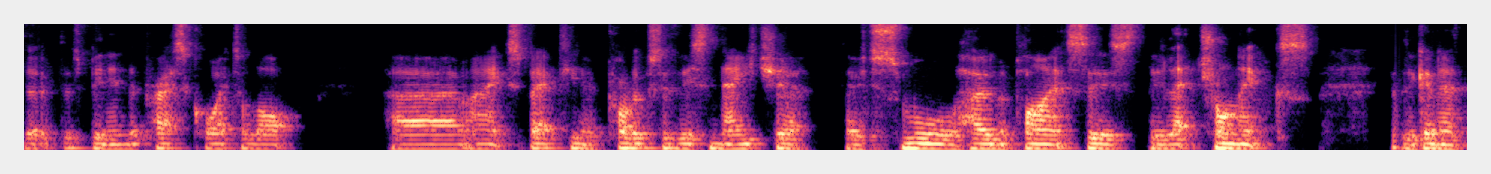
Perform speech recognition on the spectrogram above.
that, has been in the press quite a lot. Uh, I expect you know products of this nature, those small home appliances, the electronics, that are going to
